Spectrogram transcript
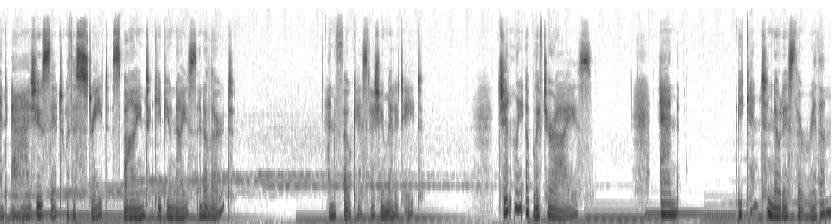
And as you sit with a straight spine to keep you nice and alert and focused as you meditate, gently uplift your eyes and begin to notice the rhythm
